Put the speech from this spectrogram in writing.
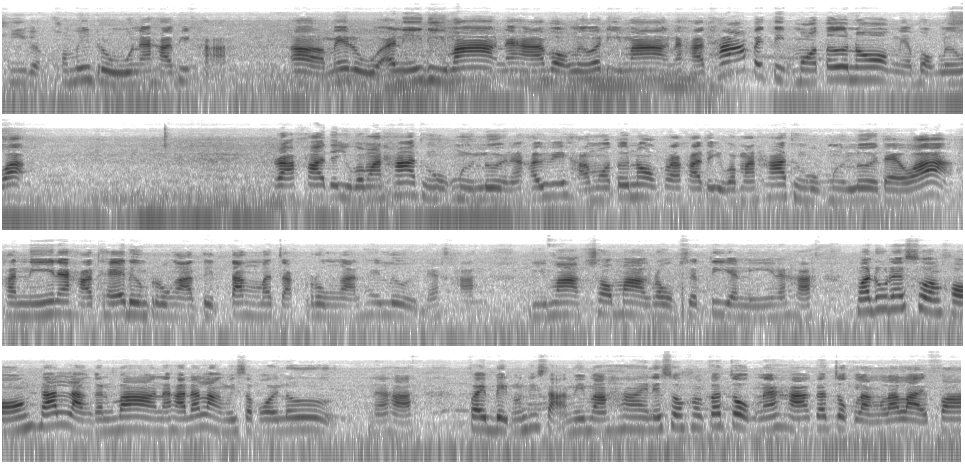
ทีแบบเขาไม่รู้นะคะพี่ขา ไม่รู้อันนี้ดีมากนะคะ บอกเลยว่าดีมากนะคะ ถ้าไปติดมอเตอร์นอกเนี่ยบอกเลยว่า ราคาจะอยู่ประมาณ5ถึง6หมื่นเลยนะคะพี่พี่ขามอเตอร์นอกราคาจะอยู่ประมาณ5ถึง6หมื่นเลย แต่ว่าคันนี้นะคะ แท้เดิมโรงงานติดตั้งมาจากโรงงานให้เลยนะคะดีมากชอบมากระบบเซฟตี้อันนี้นะคะ มาดูในส่วนของด้านหลังกันบ้างนะคะ ด้านหลังมีสปอยเลอร์นะคะไฟเบรกรุ่นที่ 3 มีมาให้ ในส่วนของกระจกนะคะ กระจกหลังละลายฝ้า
